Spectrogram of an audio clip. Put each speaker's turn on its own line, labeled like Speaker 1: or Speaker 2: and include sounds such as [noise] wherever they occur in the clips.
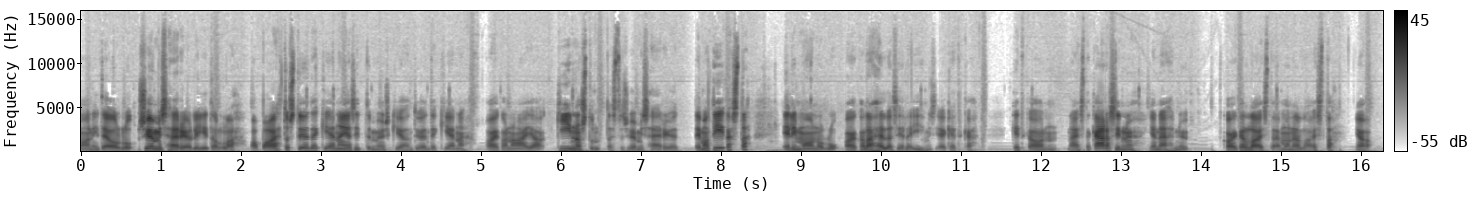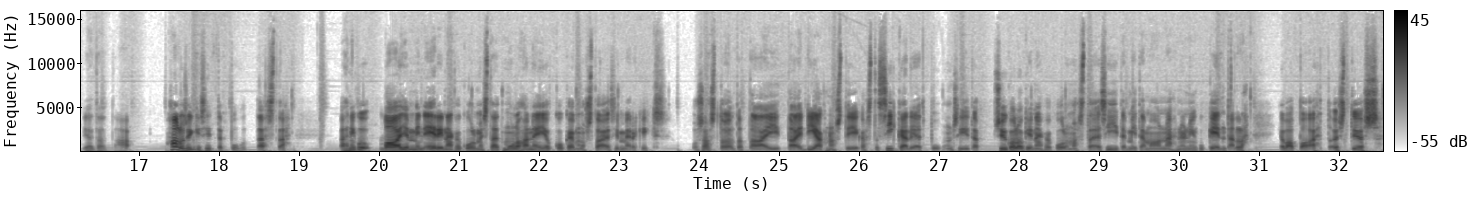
Speaker 1: mä oon itse ollut Syömishäiriöliitolla vapaaehtoistyöntekijänä ja sitten myöskin ihan työntekijänä aikanaan ja kiinnostunut tästä syömishäiriötematiikasta. Eli mä oon ollut aika lähellä siellä ihmisiä, ketkä, ketkä on näistä kärsinyt ja nähnyt kaikenlaista ja monenlaista. Ja, ja tota, halusinkin sitten puhua tästä vähän niin kuin laajemmin eri näkökulmista, että mullahan ei ole kokemusta esimerkiksi osastoilta tai, tai diagnostiikasta sikäli, että puhun siitä psykologin näkökulmasta ja siitä, mitä mä oon nähnyt niin kuin kentällä ja vapaaehtoistyössä.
